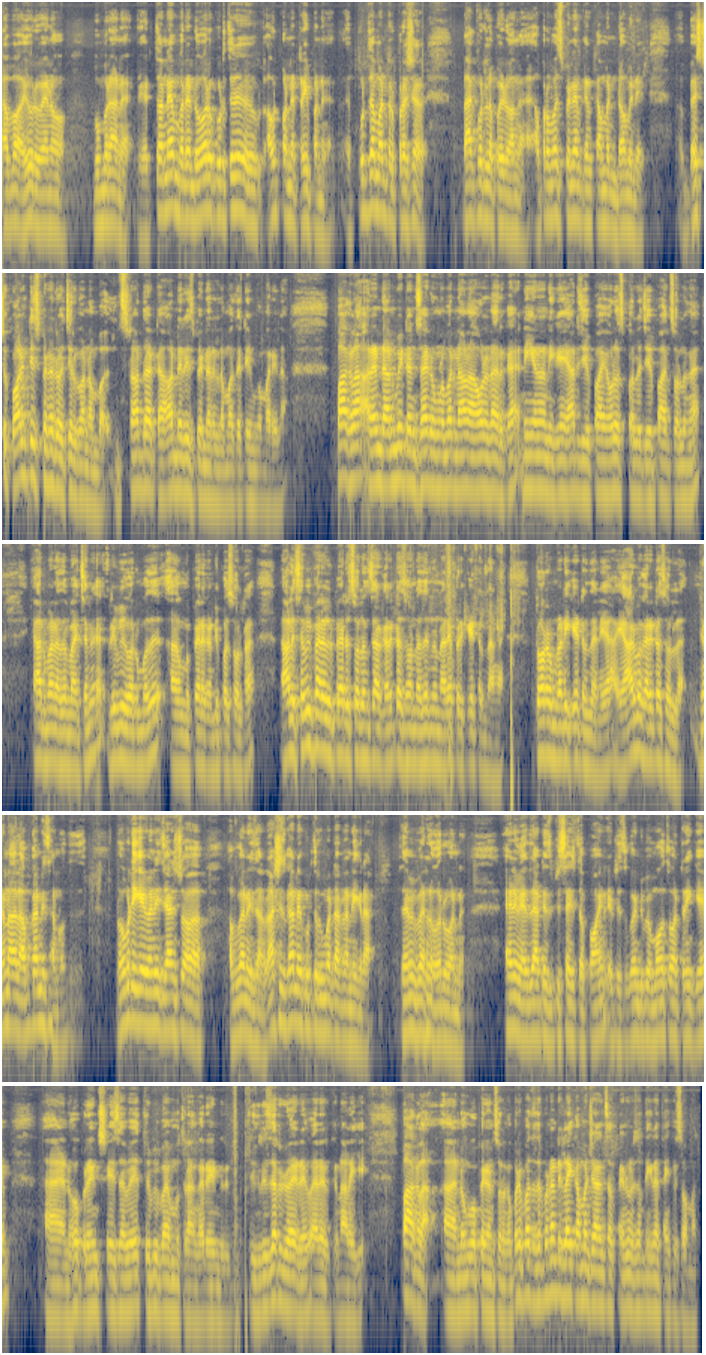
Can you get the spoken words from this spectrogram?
ரபா இவர் வேணும். பும்ரான்னு எடுத்தோடனே ரெண்டு ஓவர் கொடுத்து அவுட் பண்ண ட்ரை பண்ணுங்கள் புட் அண்டர் ப்ரெஷர் பேக்வர்டில் போயிடுவாங்க. அப்புறமா spinner can come and dominate best quality spinner வச்சுருக்கோம் நம்ம. It's not that ordinary spinner இல்லை மற்ற டீமுக்கு மாதிரிலாம். பார்க்கலாம். ரெண்டு அன்பீட்டன் சைடு உங்களை மாதிரி நானும் அவனடா இருக்கேன். நீங்கள் என்ன நினைக்கிறீங்க? யார் ஜெயிப்பா? எவ்வளோ ஸ்கோரில் ஜெயிப்பான்னு சொல்லுங்கள் யார் மேலே அந்த மேட்ச்னு ரிவ்யூ வரும்போது அவங்க பேரை கண்டிப்பாக சொல்கிறேன் நாலு செமிஃபைனல் பேரை சொல்லுங்கள் சார் கரெக்டாக சொன்னதுன்னு நிறைய பேர் கேட்டிருந்தாங்க. டோர்னமெண்ட் முன்னாடி கேட்டிருந்தேன் இல்லையா? யாருமே கரெக்டாக சொல்லல. ஏன்னா அதில் ஆப்கானிஸ்தான் வந்தது. Nobody gave any chance Afghanistan Rashid கானே கொடுத்துருக்க மாட்டார்னு நினைக்கிறேன். செமிஃபைனல் வருவான்னு. Anyway that is besides the point it is going to be mouth watering game and hope rain stays away திருப்பி பயமுத்துறாங்க ரெயின் இருக்கு. இதுக்கு ரிசர்வ் வேறு வேறு இருக்குது நாளைக்கு. பார்க்கலாம். அண்ட் உங்கள் ஒப்பீனியன் சொல்லுங்கள் அப்புறம் பார்த்து நன்றி. லைக் கமெண்ட் சேனல் சப்ஸ்கிரைப் சந்திக்கிறேன். Thank you so much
